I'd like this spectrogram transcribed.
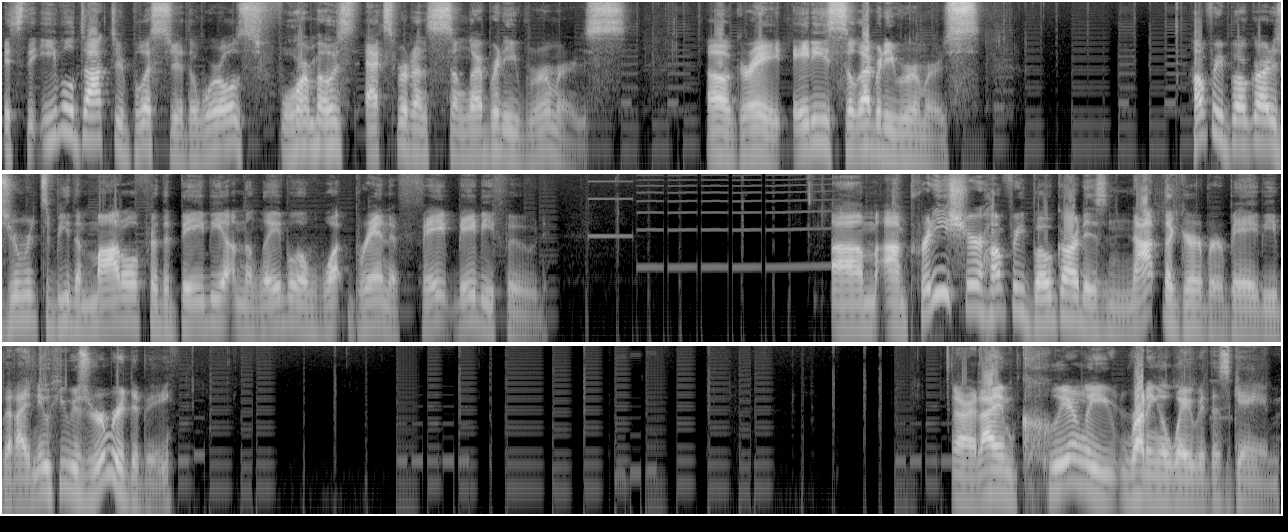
It's the evil Dr. Blister, the world's foremost expert on celebrity rumors. Oh, great. 80s celebrity rumors. Humphrey Bogart is rumored to be the model for the baby on the label of what brand of baby food? Um, I'm pretty sure Humphrey Bogart is not the Gerber baby, but I knew he was rumored to be. Alright, I am clearly running away with this game.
